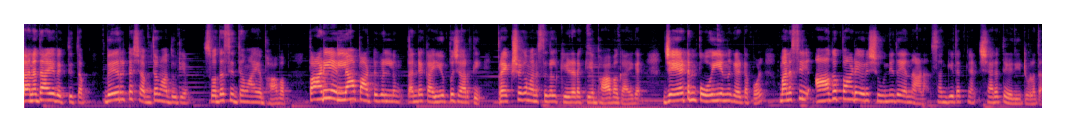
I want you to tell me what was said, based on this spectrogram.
തനതായ വ്യക്തിത്വം വേറിട്ട ശബ്ദമാധുര്യം സ്വതസിദ്ധമായ ഭാവം പാടിയ എല്ലാ പാട്ടുകളിലും തന്റെ കയ്യൊപ്പ് ചാർത്തി പ്രേക്ഷക മനസ്സുകൾ കീഴടക്കിയ ഭാവഗായകൻ. ജയേട്ടൻ പോയി എന്ന് കേട്ടപ്പോൾ മനസ്സിൽ ആകപ്പാടെ ഒരു ശൂന്യത എന്നാണ് സംഗീതജ്ഞൻ ശരത് എഴുതിയിട്ടുള്ളത്.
